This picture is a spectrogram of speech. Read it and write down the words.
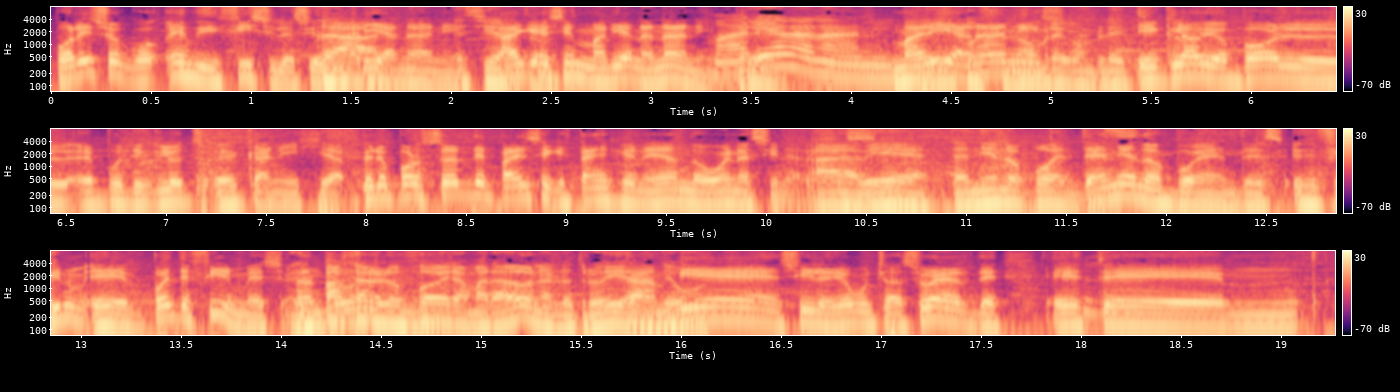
por eso es difícil decir Claro, María Nani. es cierto. Hay que decir Mariana Nani. Mariana Nani. María completo. y Claudio Paul eh, Puticlut eh, Canigia. Pero por suerte parece que están generando buenas sinergias. Ah, bien, tendiendo puentes. Tendiendo puentes, eh, firme- eh, puentes firmes. El pájaro un- lo fue a ver a Maradona el otro día. También, sí, le dio mucha suerte. Este.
